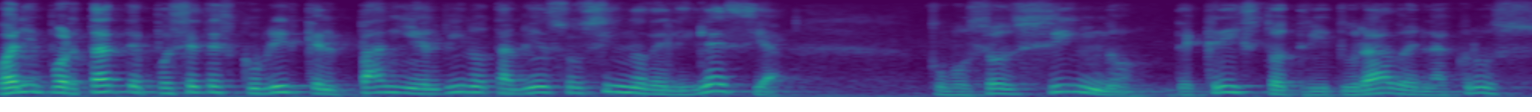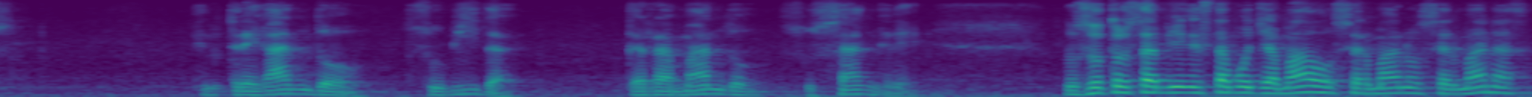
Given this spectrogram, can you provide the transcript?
Cuán importante pues es descubrir que el pan y el vino también son signos de la iglesia, como son signos de Cristo triturado en la cruz, entregando su vida, derramando su sangre. Nosotros también estamos llamados, hermanos, hermanas,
